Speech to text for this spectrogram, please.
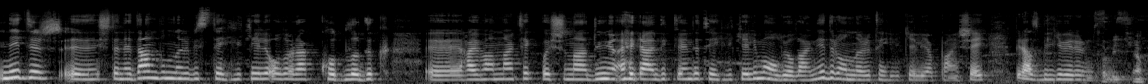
nedir? E, işte neden bunları biz tehlikeli olarak kodladık? E, hayvanlar tek başına dünyaya geldiklerinde tehlikeli mi oluyorlar? Nedir onları tehlikeli yapan şey? Biraz bilgi verir misiniz? Tabii ki.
